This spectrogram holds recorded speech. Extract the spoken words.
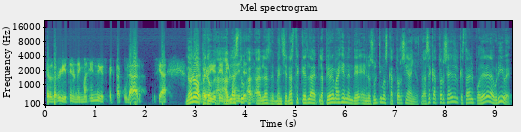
Pero Álvaro Uribe tiene una imagen espectacular, o sea... No, no, pero hablas tú, hablas, mencionaste que es la, peor imagen en, en los últimos 14 años, pero hace 14 años el que estaba en el poder era Uribe.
